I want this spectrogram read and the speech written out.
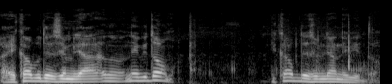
А яка буде земля, ну, невідомо. Яка буде земля, невідомо.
